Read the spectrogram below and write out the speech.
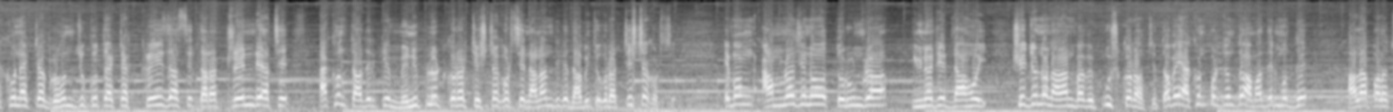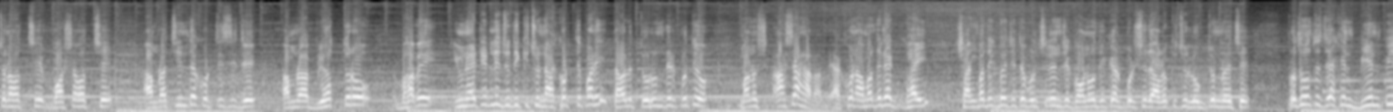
এখন একটা গ্রহণযোগ্যতা, একটা ক্রেজ আছে, তারা ট্রেন্ডে আছে। এখন তাদেরকে ম্যানিপুলেট করার চেষ্টা করছে, নানান দিকে ধাবিত করার চেষ্টা করছে। এবং আমরা যেন তরুণরা ইউনাইটেড না হই, সেজন্য নানানভাবে পুশ করা হচ্ছে। তবে এখন পর্যন্ত আমাদের মধ্যে আলাপ আলোচনা হচ্ছে, বসা হচ্ছে। আমরা চিন্তা করতেছি যে আমরা বৃহত্তর ভাবে ইউনাইটেডলি যদি কিছু না করতে পারি, তাহলে তরুণদের প্রতিও মানুষ আশা হারাবে। এখন আমাদের এক ভাই, সাংবাদিক ভাই যেটা বলছিলেন যে গণ অধিকার পরিষদে আরও কিছু লোকজন রয়েছে, প্রথমত দেখেন বিএনপি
